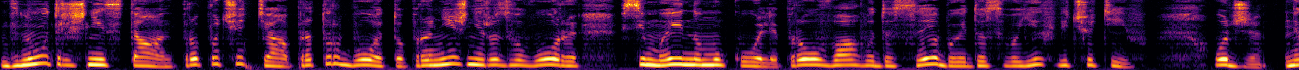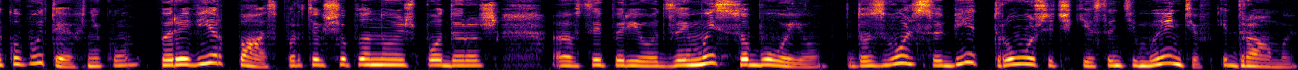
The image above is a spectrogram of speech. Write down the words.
внутрішній стан, про почуття, про турботу, про ніжні розговори в сімейному колі, про увагу до себе і до своїх відчуттів. Отже, не купуй техніку, перевір паспорт, якщо плануєш подорож е, в цей період. Займись собою, дозволь собі трошечки сантиментів і драми.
